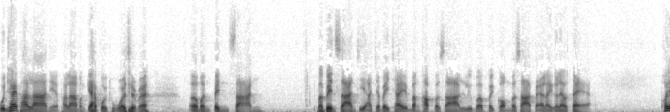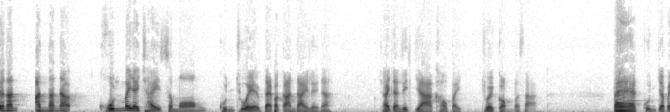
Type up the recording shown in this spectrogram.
คุณใช้พาราเนี่ยพารามันแก้ปวดหัวใช่ไหมเออมันเป็นสาร มันเป็นสารที่อาจจะไปใช้บังคับประสาทหรือว่าไปกล่อมประสาทไปอะไรก็แล้วแต่ เพราะฉะนั้นอันนั้นน่ะคุณไม่ได้ใช้สมองคุณช่วยแต่ประการใดเลยนะ ใช้แต่ฤทธิ์ยาเข้าไปช่วยกล่อมประสาท แต่คุณจะไป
